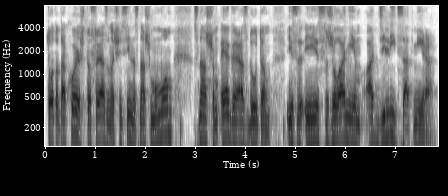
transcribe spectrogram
что-то такое, что связано очень сильно с нашим умом, с нашим эго раздутым и с, и с желанием отделиться от мира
